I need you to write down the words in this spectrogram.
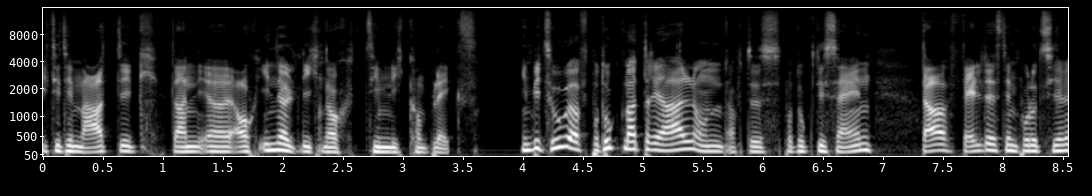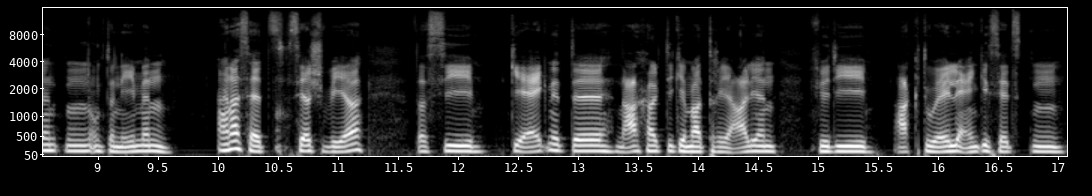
ist die Thematik dann äh, auch inhaltlich noch ziemlich komplex. In Bezug auf Produktmaterial und auf das Produktdesign, da fällt es den produzierenden Unternehmen einerseits sehr schwer, dass sie geeignete, nachhaltige Materialien für die aktuell eingesetzten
